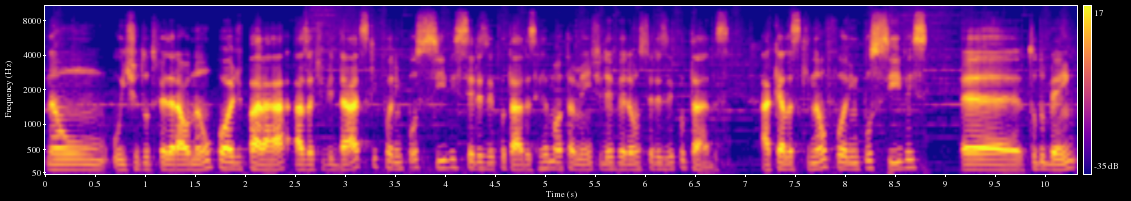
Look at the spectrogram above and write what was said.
não, o Instituto Federal não pode parar. As atividades que forem possíveis ser executadas remotamente deverão ser executadas. Aquelas que não forem possíveis, é, tudo bem,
